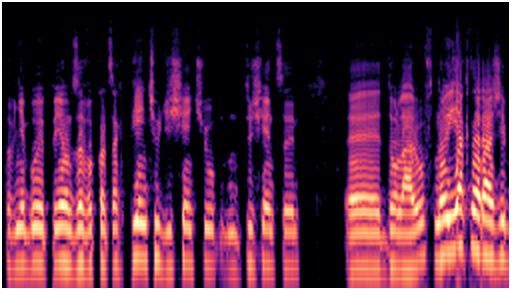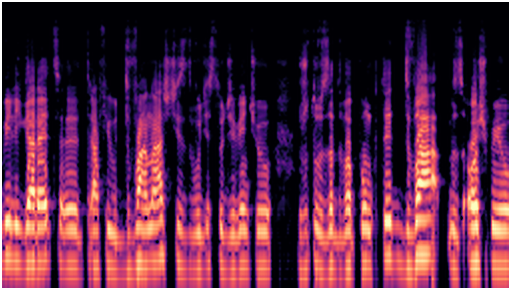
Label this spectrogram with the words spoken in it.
pewnie były pieniądze w okolicach 5-10 tysięcy e, dolarów. No i jak na razie Billy Garrett trafił 12 z 29 rzutów za 2 punkty, 2 z 8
